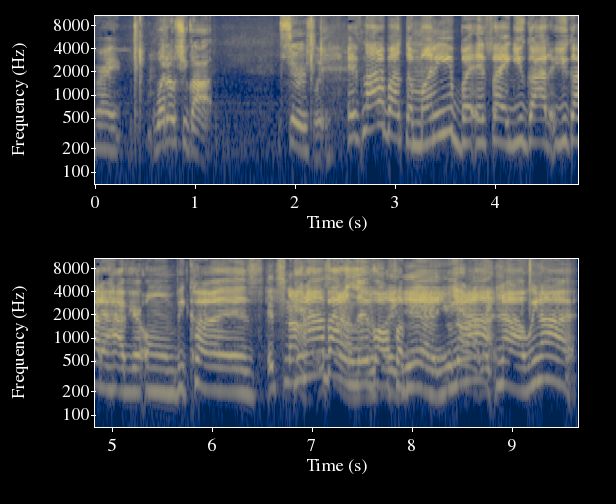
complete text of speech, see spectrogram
right what else you got seriously it's not about the money, but it's like you got you got to have your own because It's not- You're not about not, to live off like, of yeah, me. you're You're not, not. no, we're not.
